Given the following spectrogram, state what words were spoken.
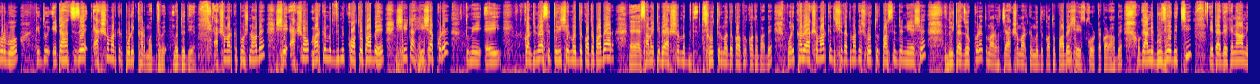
করব, কিন্তু এটা হচ্ছে যে একশো মার্কের পরীক্ষার মধ্যে মধ্যে দিয়ে। একশো মার্কের প্রশ্ন হবে, সে একশো মার্কের মধ্যে তুমি কত পাবে সেটা হিসাব করে তুমি এই কন্টিনিউয়াসলি তিরিশের মধ্যে কত পাবে আর সামেটিভে একশোর মধ্যে, সত্তর মধ্যে কত- পাবে। পরীক্ষা হবে একশো মার্ক, কিন্তু সেটা তোমাকে সত্তর পার্সেন্টে নিয়ে এসে দুইটা যোগ করে তোমার হচ্ছে একশো মার্কের মধ্যে কত পাবে সেই স্কোরটা করা হবে। ওকে, আমি বুঝিয়ে দিচ্ছি, এটা দেখে নাও, আমি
